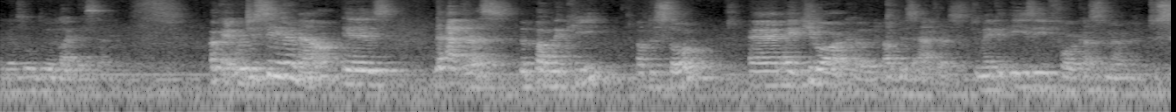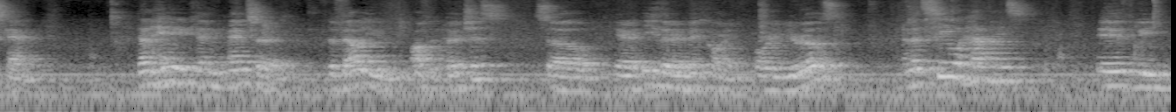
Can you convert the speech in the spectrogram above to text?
I guess we'll do it like this then. Okay, what you see here now is the address, the public key of the store, and a QR code of this address to make it easy for a customer to scan. Then here you can enter the value of the purchase, so here either in Bitcoin or in euros. And let's see what happens if we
